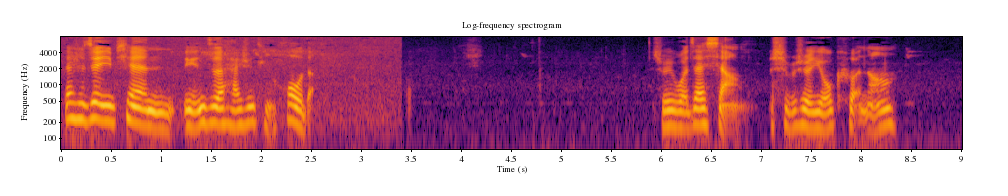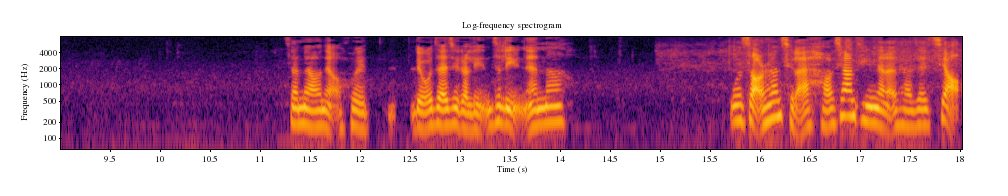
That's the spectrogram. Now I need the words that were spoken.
但是这一片林子还是挺厚的。所以我在想，是不是有可能三苗鸟会留在这个林子里面呢？我早上起来好像听见了它在叫，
